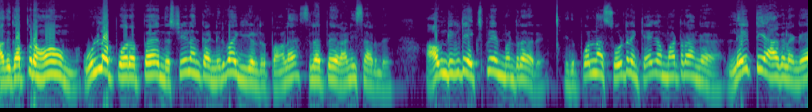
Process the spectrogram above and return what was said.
அதுக்கப்புறம் உள்ளே போகிறப்ப இந்த ஸ்ரீலங்கா நிர்வாகிகள் இருப்பாங்களே சில பேர் அணி சார்ந்து அவங்ககிட்ட எக்ஸ்பிளைன் பண்ணுறாரு இது போல் நான் சொல்கிறேன் கேட்க மாட்டுறாங்க லேட்டே ஆகலைங்க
